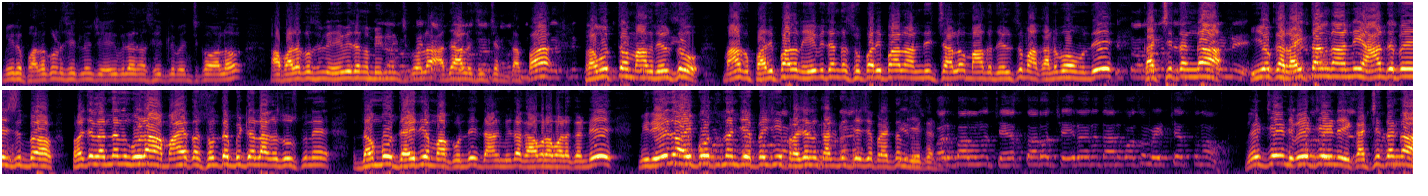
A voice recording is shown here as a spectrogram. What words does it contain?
మీరు పదకొండు సీట్ల నుంచి ఏ విధంగా సీట్లు పెంచుకోవాలో ఆ పదకొండు సీట్లు ఏ విధంగా మిగిలించుకోవాలో అదే ఆలోచించండి తప్ప ప్రభుత్వం మాకు తెలుసు మాకు పరిపాలన ఏ విధంగా సుపరిపాలన అందించాలో మాకు తెలుసు మాకు అనుభవం ఉంది. ఖచ్చితంగా ఈ యొక్క రైతాంగాన్ని ఆంధ్రప్రదేశ్ ప్రజలందరినీ కూడా మా యొక్క సొంత బిడ్డలాగా చూసుకునే దమ్ము ధైర్యం మాకుంది దాని మీద గాబరపడకండి మీరు ఏదో అయిపోతుందని చెప్పేసి ప్రజలను కన్ఫ్యూజ్ చేసే ప్రయత్నం చేయకండి. వెయిట్ చేయండి వెయిట్ చేయండి. ఖచ్చితంగా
